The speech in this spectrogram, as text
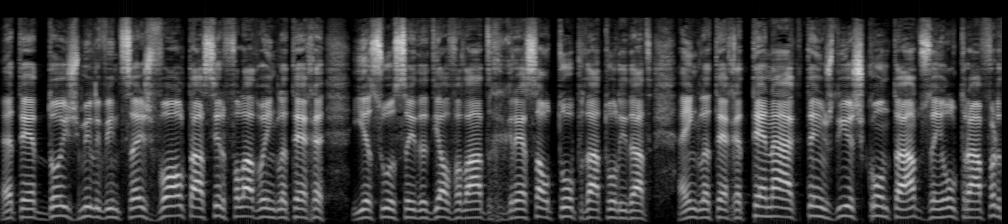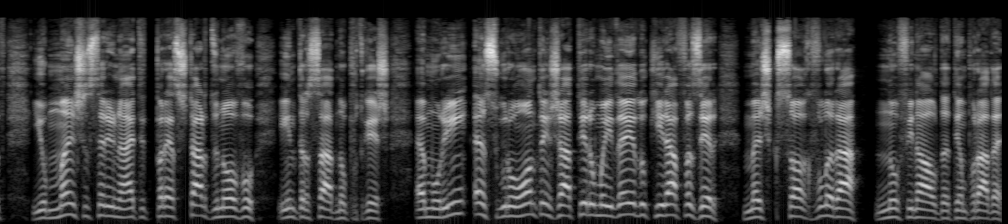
até 2026 volta a ser falado em Inglaterra e a sua saída de Alvalade regressa ao topo da atualidade. A Inglaterra Ten Hag tem os dias contados em Old Trafford e o Manchester United parece estar de novo interessado no português. Amorim assegurou ontem já ter uma ideia do que irá fazer, mas que só revelará no final da temporada.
